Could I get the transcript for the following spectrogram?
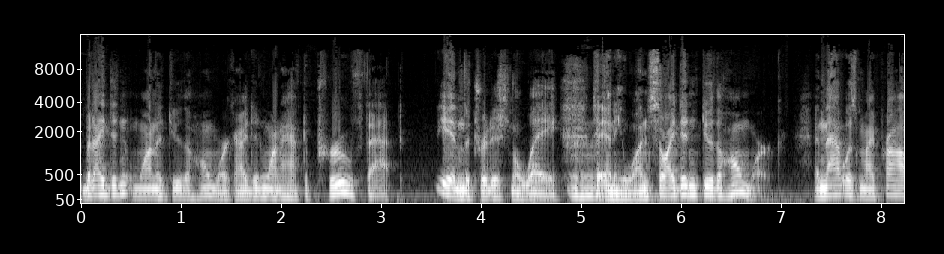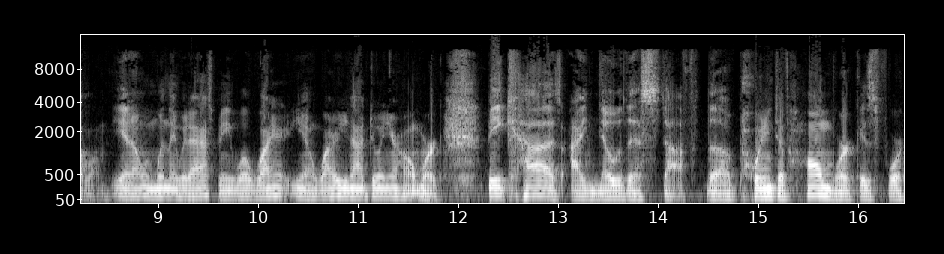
but I didn't want to do the homework. and I didn't want to have to prove that in the traditional way mm-hmm. to anyone, so I didn't do the homework and that was my problem you know and when they would ask me well why you know why are you not doing your homework? Because i know this stuff. The point of homework is for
